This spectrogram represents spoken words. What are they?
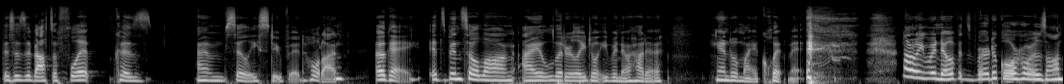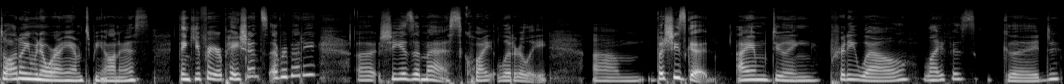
this is about to flip because I'm silly, stupid. Hold on. Okay. It's been so long. I literally don't even know how to handle my equipment. I don't even know if it's vertical or horizontal. I don't even know where I am, to be honest. Thank you for your patience, everybody. Uh, she is a mess, quite literally. Um, but she's good. I am doing pretty well. Life is good.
